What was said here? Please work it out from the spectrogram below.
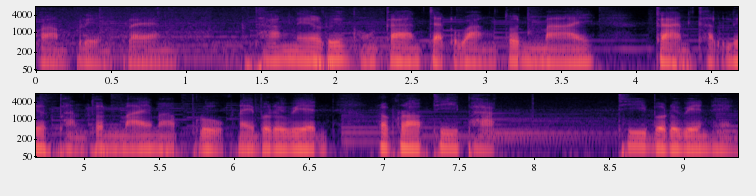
ความเปลี่ยนแปลง ทั้งในเรื่องของการจัดวางต้นไม้ การคัดเลือกพันธุ์ต้นไม้มาปลูกในบริเวณรอบๆที่พัก ที่บริเวณแห่ง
